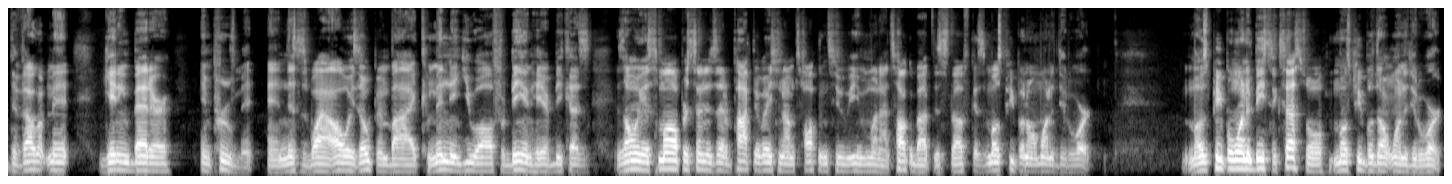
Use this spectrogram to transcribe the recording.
development, getting better, improvement, and this is why I always open by commending you all for being here because there's only a small percentage of the population I'm talking to, even when I talk about this stuff, because most people don't want to do the work. Most people want to be successful. Most people don't want to do the work.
